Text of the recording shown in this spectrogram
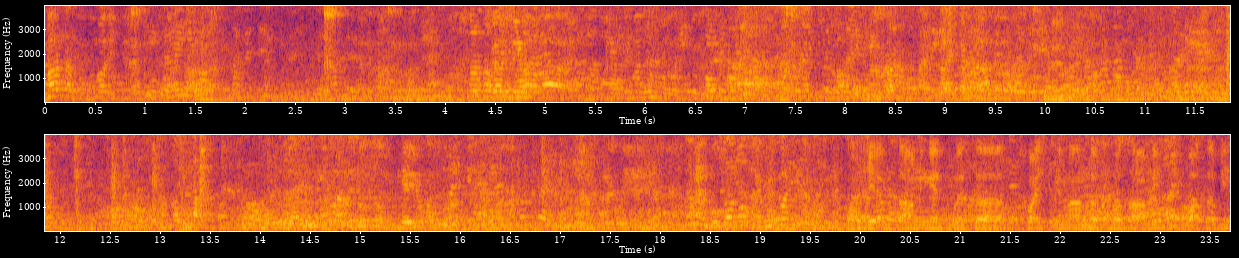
まだそこまでいってない。Okay, I'm downing it with uh, twice the amount of wasabi. Wasabi.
